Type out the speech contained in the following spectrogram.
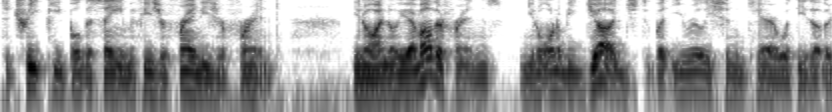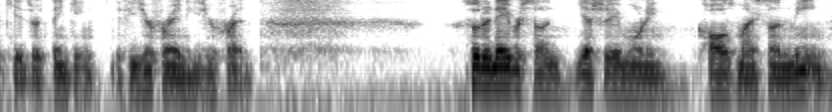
to treat people the same. If he's your friend, he's your friend. You know, I know you have other friends and you don't want to be judged, but you really shouldn't care what these other kids are thinking. If he's your friend, he's your friend. So the neighbor's son yesterday morning calls my son mean.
